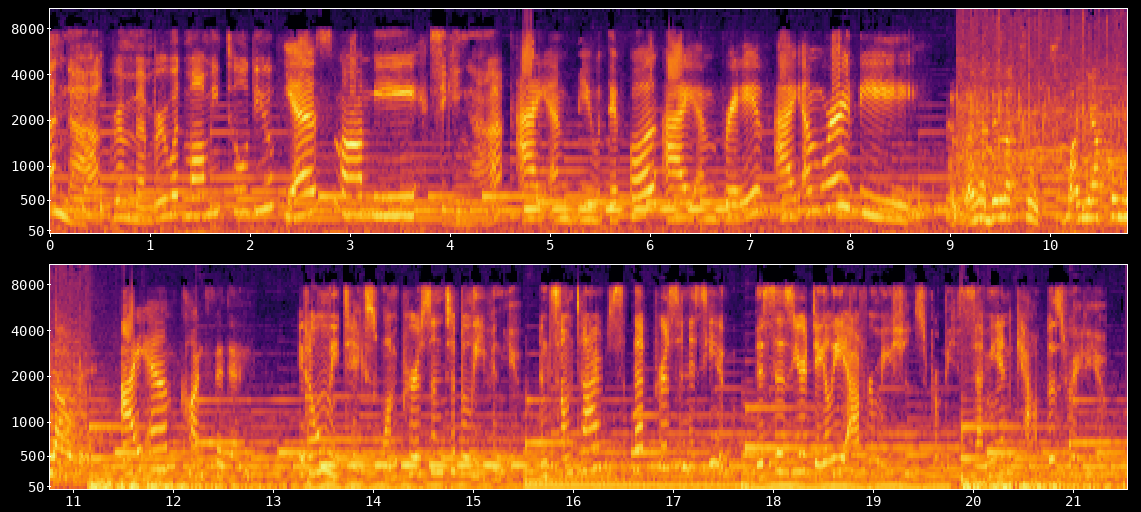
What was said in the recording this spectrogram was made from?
Anak, remember what mommy told you? Yes, Mommy. Sige nga. I am beautiful, I am brave, I am worthy. Helena de la Cruz, magna cum laude. I am confident. It only takes one person to believe in you, and sometimes that person is you. This is your daily affirmations from the Semian Campus Radio.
